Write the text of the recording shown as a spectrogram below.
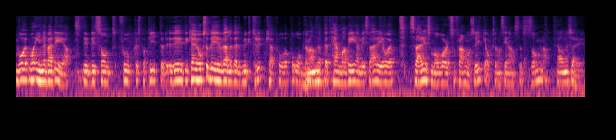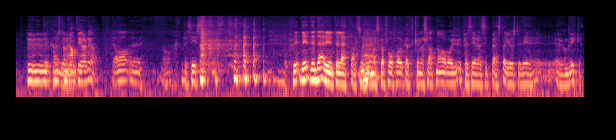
Vad, vad, innebär det att det blir sånt fokus på Piteå? Det, det, kan ju också bli väldigt, väldigt mycket tryck här på, på åkarna. Mm. Ett, ett hemma-VM i Sverige och ett Sverige som har varit så framgångsrika också de senaste säsongerna. Ja, men så är det ju. Hur, hur, hur ska ni hantera det? Ja, eh, ja precis. det, det, det, där är ju inte lätt alltså, hur man ska få folk att kunna slappna av och prestera sitt bästa just i det ögonblicket.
